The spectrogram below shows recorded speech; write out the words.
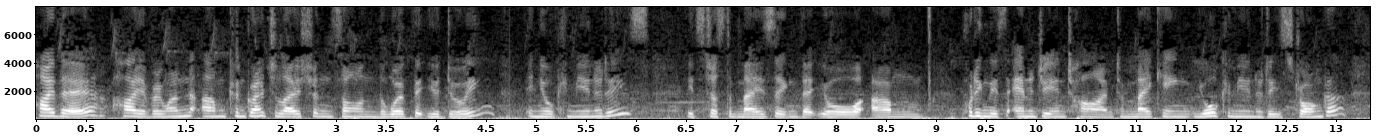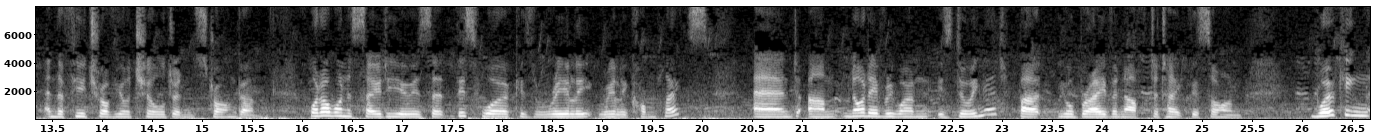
Hi there. Hi everyone. Um, congratulations on the work that you're doing in your communities. It's just amazing that you're um, putting this energy and time to making your communities stronger and the future of your children stronger. What I want to say to you is that this work is really, really complex and um, not everyone is doing it, but you're brave enough to take this on. Working,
